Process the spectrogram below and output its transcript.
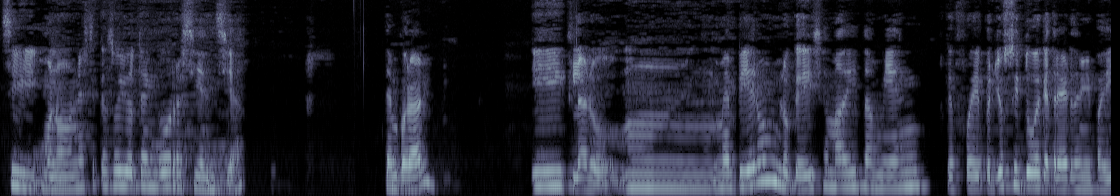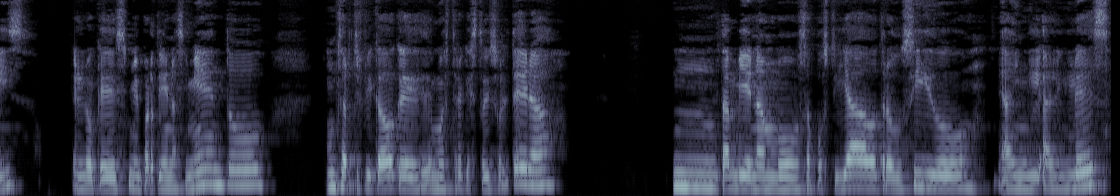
Sí, bueno, en este caso yo tengo residencia temporal. Y claro, mm, me pidieron lo que dice Maddy también, que fue, pero yo sí tuve que traer de mi país, en lo que es mi partido de nacimiento, un certificado que demuestre que estoy soltera, también ambos apostillado, traducido al inglés.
